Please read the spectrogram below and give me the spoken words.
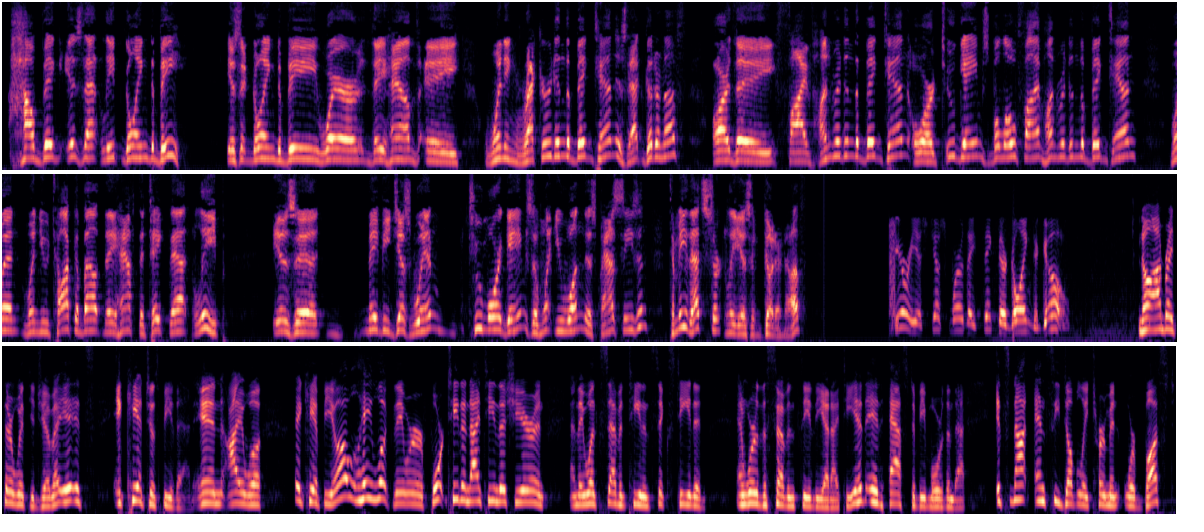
how big is that leap going to be? Is it going to be where they have a winning record in the Big Ten? Is that good enough? Are they 500 in the Big Ten or two games below 500 in the Big Ten? When, when you talk about they have to take that leap, is it maybe just win two more games than what you won this past season? To me, that certainly isn't good enough. Curious just where they think they're going to go. No, I'm right there with you, Jim. It's it can't just be that. And Iowa, it can't be. Oh, hey, look, they were 14 and 19 this year, and and they went 17 and 16, and and we're the seventh seed in the NIT. It it has to be more than that. It's not NCAA tournament or bust,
